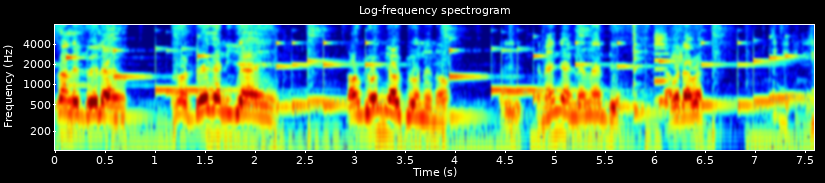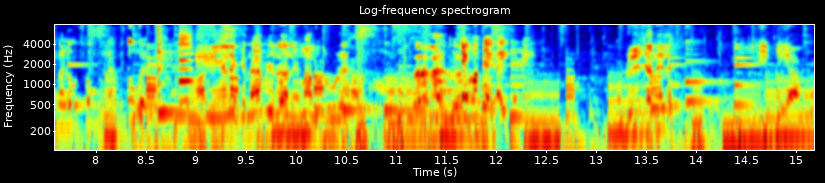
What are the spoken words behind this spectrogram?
စမ်းလဲလွဲလာရောတော့လွဲကနေရရင်တောင်ပြောမြောက်ပြောနေနော်အေးကနန်းကြလန်းလန်းတင်ဒါပဲဒါပဲဒီဒီဒီဘယ်လိုချုံနေတာဘယ်သူ့ပဲပြန်ဟာနေလည်းကနန်းပြတော့နေမှမထိုးတဲ့ဟာဘယ်တခါပြောကြိုက်မကြိုက်အဲ့ဒီကနေဘယ်လိုချင်နေလဲဒီတရားကို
